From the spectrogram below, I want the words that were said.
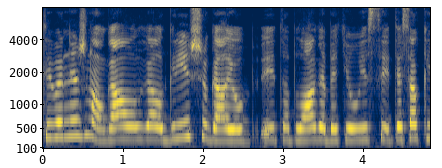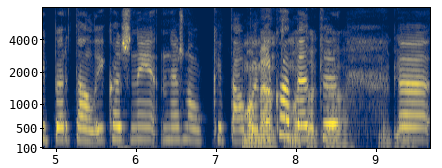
tai va nežinau, gal, gal grįšiu, gal jau į tą blogą, bet jau jisai tiesiog kaip per tą laiką, žinai, nežinau, kaip tau pavyko, Momentumą bet... tokio. Uh,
